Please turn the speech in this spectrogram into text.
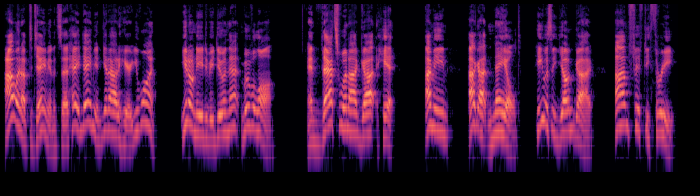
i went up to damien and said hey damien get out of here you won you don't need to be doing that. Move along. And that's when I got hit. I mean, I got nailed. He was a young guy. I'm 53.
